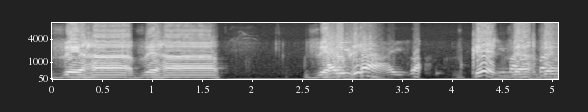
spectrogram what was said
וה... וה וה... האיבה, האיבה. כן, וה. וה,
